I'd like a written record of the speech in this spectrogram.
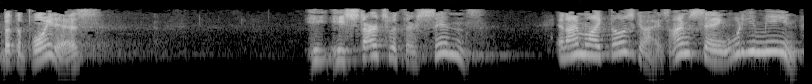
but the point is, he, he starts with their sins. And I'm like those guys. I'm saying, what do you mean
